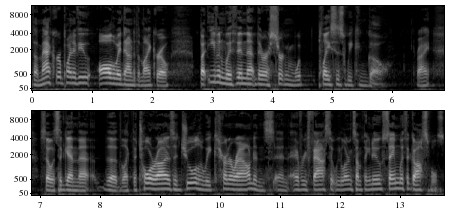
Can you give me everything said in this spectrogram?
the macro point of view all the way down to the micro, but even within that, there are certain places we can go. Right, so it's again that the like the Torah is a jewel that we turn around and and every facet we learn something new. Same with the Gospels.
